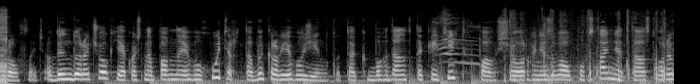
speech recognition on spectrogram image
не рофлить. Один дурачок якось напав на його хутір та викрав його жінку. Так Богдан в такий тільт впав, що організував повстання та створив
